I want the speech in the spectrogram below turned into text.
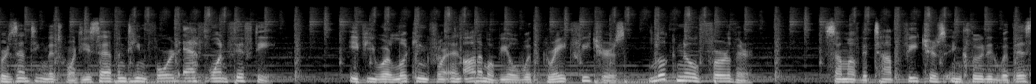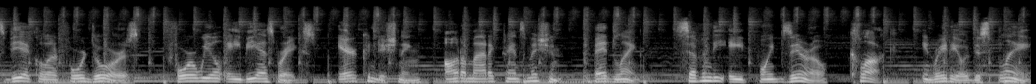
Presenting the 2017 Ford F-150. If you are looking for an automobile with great features, look no further. Some of the top features included with this vehicle are 4 doors, 4-wheel ABS brakes, air conditioning, automatic transmission, bed length, 78.0, clock, in radio display,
